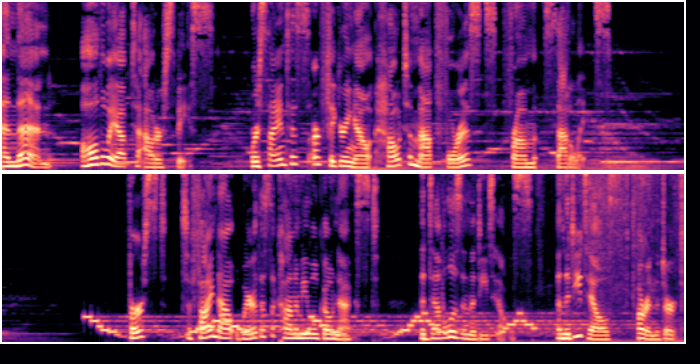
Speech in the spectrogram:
And then, all the way up to outer space, where scientists are figuring out how to map forests from satellites. First, to find out where this economy will go next, the devil is in the details, and the details are in the dirt.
